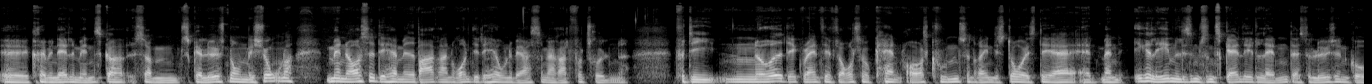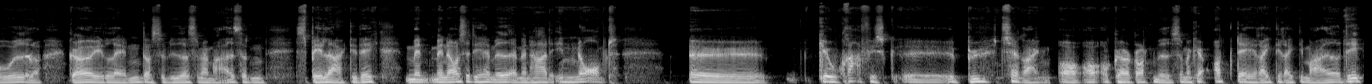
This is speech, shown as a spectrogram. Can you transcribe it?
øh, kriminelle mennesker, som skal løse nogle missioner, men også det her med bare at rende rundt i det her univers, som er ret fortryllende. Fordi noget af det Grand Theft Auto kan og også kunne sådan rent historisk, det er, at man ikke alene ligesom sådan skal et eller andet, altså løse en gåde, eller gøre et eller andet osv., som er meget sådan spilagtigt, ikke? Men, men også det her med, at man har et enormt øh, geografisk øh, byterræn og, og, og gøre godt med, så man kan opdage rigtig, rigtig meget. Og det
